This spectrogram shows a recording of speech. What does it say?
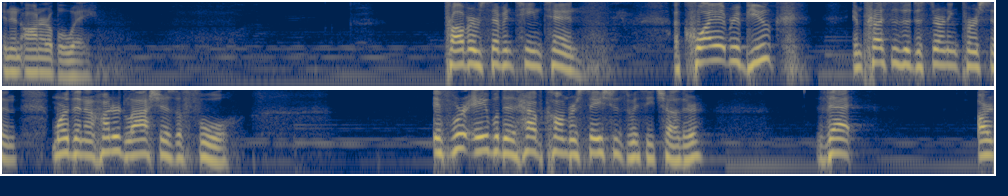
in an honorable way. Proverbs 17:10. A quiet rebuke impresses a discerning person more than a hundred lashes a fool. If we're able to have conversations with each other that are,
